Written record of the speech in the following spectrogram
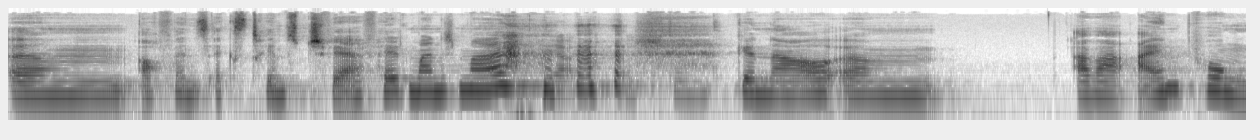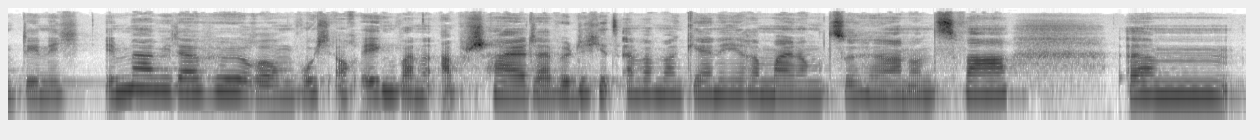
Ähm, auch wenn es extremst schwer fällt manchmal. Ja, das stimmt. genau. Ähm, aber ein Punkt, den ich immer wieder höre und wo ich auch irgendwann abschalte, da würde ich jetzt einfach mal gerne Ihre Meinung zu hören. Und zwar ähm,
